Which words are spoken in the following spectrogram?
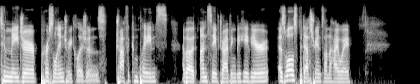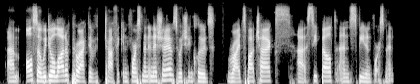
to major personal injury collisions, traffic complaints about unsafe driving behavior, as well as pedestrians on the highway. Um, also, we do a lot of proactive traffic enforcement initiatives, which includes ride spot checks, uh, seatbelt, and speed enforcement.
